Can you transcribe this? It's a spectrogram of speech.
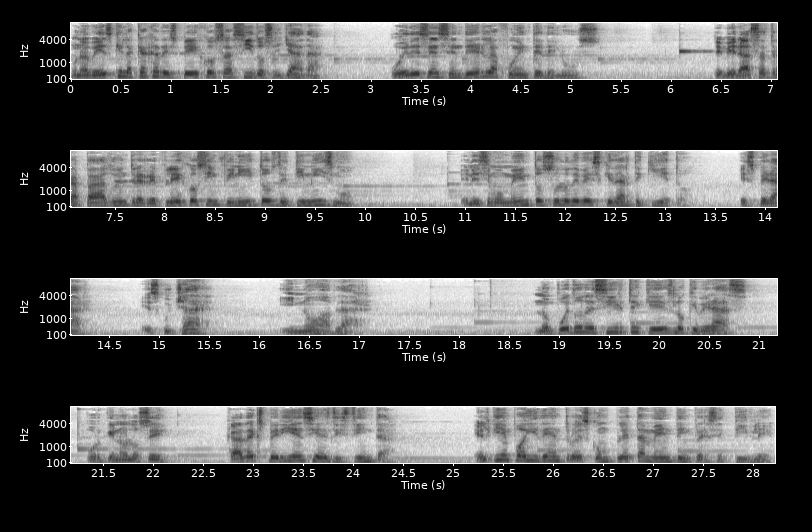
una vez que la caja de espejos ha sido sellada, puedes encender la fuente de luz. Te verás atrapado entre reflejos infinitos de ti mismo. En ese momento solo debes quedarte quieto, esperar, escuchar y no hablar. No puedo decirte qué es lo que verás, porque no lo sé. Cada experiencia es distinta. El tiempo ahí dentro es completamente imperceptible.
